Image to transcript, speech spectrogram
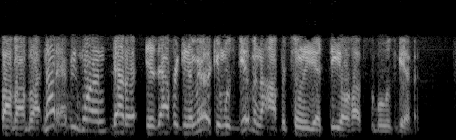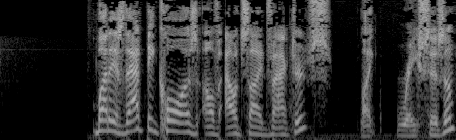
blah, blah, blah. Not everyone that is African-American was given the opportunity that Theo Huxtable was given. But is that because of outside factors like racism?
